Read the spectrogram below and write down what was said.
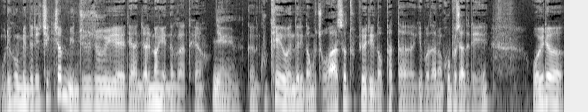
우리 국민들이 직접 민주주의에 대한 열망이 있는 것 같아요. 예. 그러니까 국회의원들이 너무 좋아서 투표율이 높았다기보다는 후보자들이 오히려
